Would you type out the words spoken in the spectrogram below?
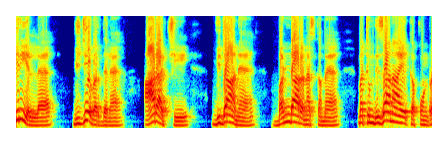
கிரியல்ல விஜயவர்தன ஆராய்ச்சி விதான பண்டார நஸ்தம மற்றும் திசாநாயக்க போன்ற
